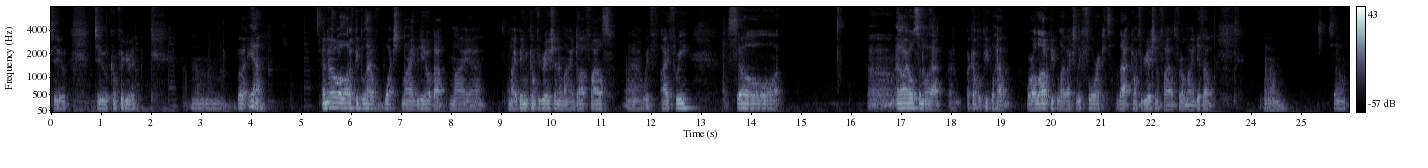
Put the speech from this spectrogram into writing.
to to configure it. Um, but yeah, I know a lot of people have watched my video about my uh, my Vim configuration and my dot files uh, with i3. So, uh, and I also know that a couple of people have, or a lot of people have actually forked that configuration file from my GitHub. Um, so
